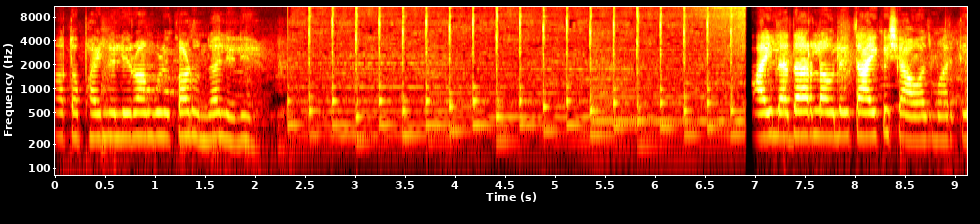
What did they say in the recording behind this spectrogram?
आता फायनली रांगोळी काढून झालेली. आईला दार लावलंय तर आई कशी आवाज मारते?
